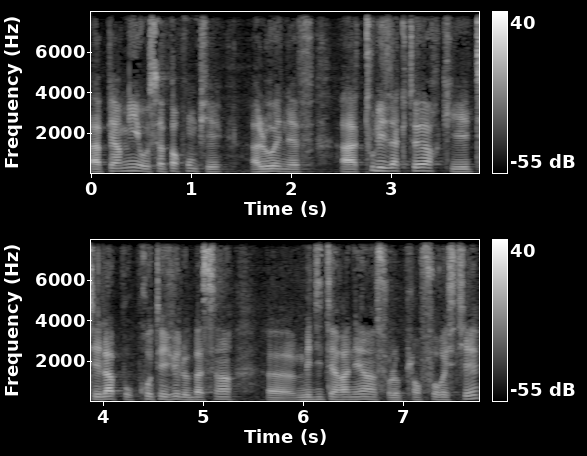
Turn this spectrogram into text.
a permis aux sapeurs-pompiers, à l'ONF, à tous les acteurs qui étaient là pour protéger le bassin euh, méditerranéen sur le plan forestier,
